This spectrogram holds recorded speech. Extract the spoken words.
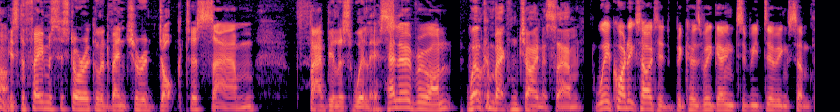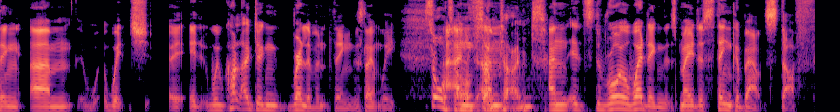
It's the famous historical adventurer Dr. Sam, Fabulous Willis. Hello, everyone. Welcome back from China, Sam. We're quite excited because we're going to be doing something um, which it, we quite like doing relevant things, don't we? Sort And, of, um, sometimes. And it's the royal wedding that's made us think about stuff.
